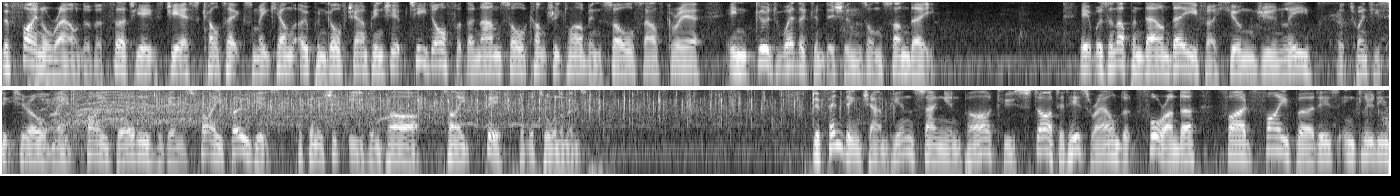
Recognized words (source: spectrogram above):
The final round of the 38th GS Caltex Maekyung Open Golf Championship teed off at the Namseoul Country Club in Seoul, South Korea in good weather conditions on Sunday. It was an up and down day for Hyung Joon Lee. The 26 year old made five birdies against five bogeys to finish at even par, tied fifth for the tournament. Defending champion Sang Park, who started his round at 4 under, fired 5 birdies including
